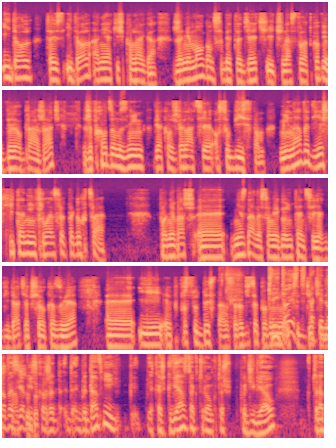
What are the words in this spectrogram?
idol to jest idol, a nie jakiś kolega, że nie mogą sobie te dzieci czy nastolatkowie wyobrażać, że wchodzą z nim w jakąś relację osobistą, mi nawet jeśli ten influencer tego chce. Ponieważ e, nieznane są jego intencje, jak widać, jak się okazuje e, i po prostu dystans. Rodzice powinni Czyli to jest takie nowe zjawisko, że jakby dawniej jakaś gwiazda, którą ktoś podziwiał, która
